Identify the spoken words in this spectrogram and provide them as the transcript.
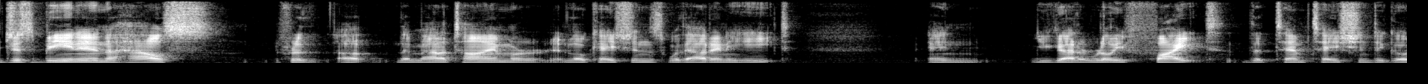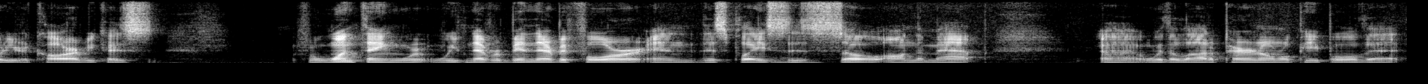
just being in a house for uh, the amount of time or locations without any heat, and you got to really fight the temptation to go to your car because, for one thing, we're, we've never been there before, and this place is so on the map uh, with a lot of paranormal people that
